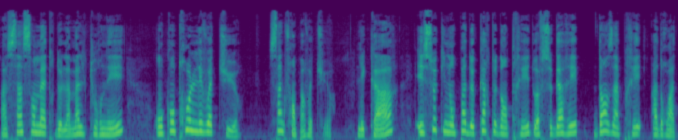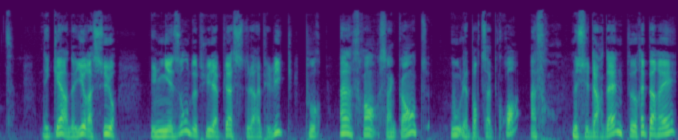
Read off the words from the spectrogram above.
À 500 mètres de la malle tournée, on contrôle les voitures, 5 francs par voiture. Les cars et ceux qui n'ont pas de carte d'entrée doivent se garer dans un pré à droite. Des cars d'ailleurs assurent une liaison depuis la place de la République pour 1 franc 50 ou la porte Sainte-Croix 1 franc. Monsieur Dardenne peut réparer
